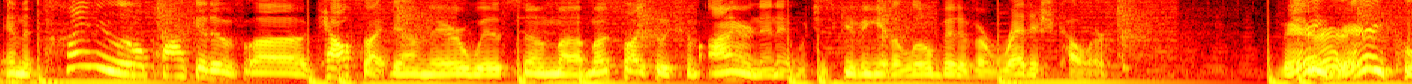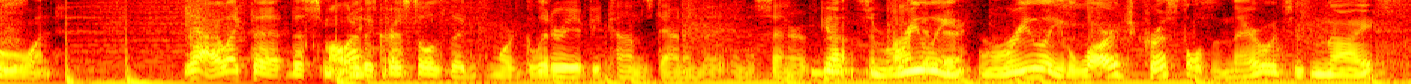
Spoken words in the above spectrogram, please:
and a tiny little pocket of uh, calcite down there with some, uh, most likely some iron in it, which is giving it a little bit of a reddish color. Very, Sure. very cool one. Yeah, I like the the smaller like the that. crystals, the more glittery it becomes down in the in the center of the Got some really, there. really large crystals in there, which is nice.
